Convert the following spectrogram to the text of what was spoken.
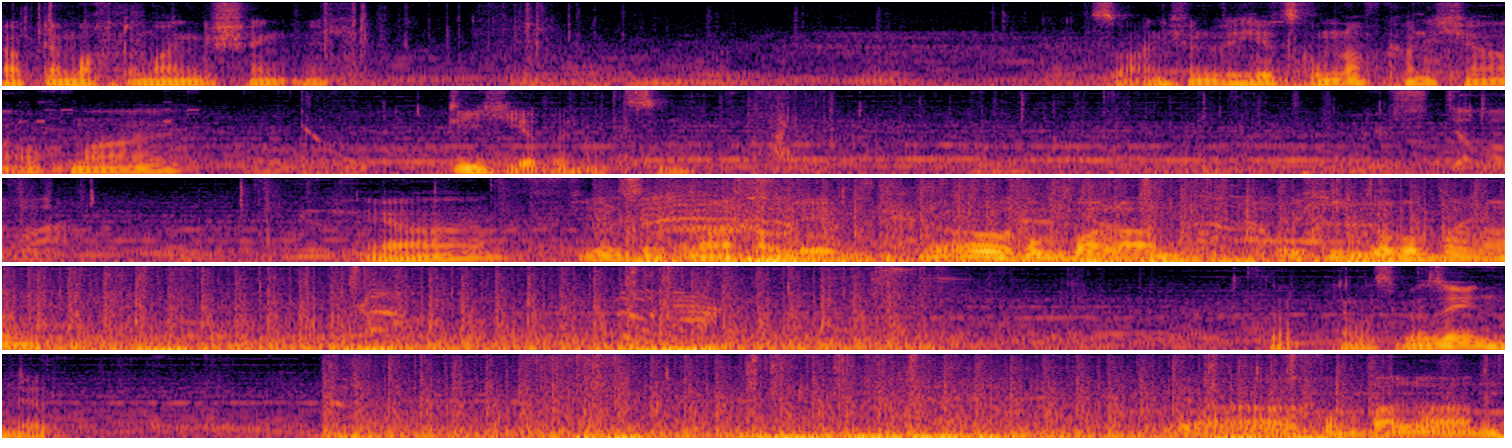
Ich glaube, der mochte mein Geschenk nicht. So, eigentlich, wenn wir hier jetzt rumlaufen, kann ich ja auch mal die hier benutzen. Ja, wir sind immer noch am Leben. Ja, rumballern. Ich liebe rumballern. So, irgendwas übersehen? Nö. Ja, rumballern.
